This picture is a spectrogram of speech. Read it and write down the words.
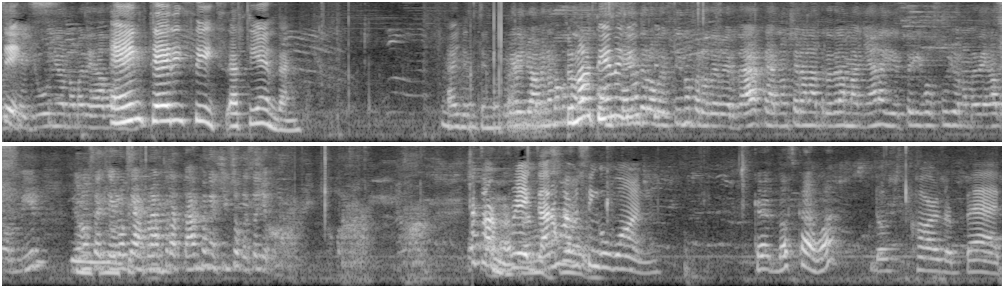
que Junior no me deja dormir. En 36, atiendan. Ay, yo tengo. Porque yo, a mí no me ¿Tú no tienes ya? de los vecinos, pero de verdad que anoche eran las 3 de la mañana y ese hijo suyo no me deja dormir. Yo no sé qué es lo que arrastra tanto en el piso, qué sé yo. Cars are rigged. I don't have a single one. ¿Qué? ¿Dos caguas? Those cars are bad.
